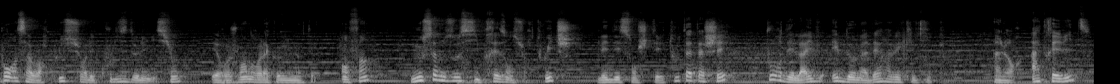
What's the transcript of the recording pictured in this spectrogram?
pour en savoir plus sur les coulisses de l'émission et rejoindre la communauté. Enfin, nous sommes aussi présents sur Twitch, les dés sont jetés tout attachés, pour des lives hebdomadaires avec l'équipe. Alors à très vite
